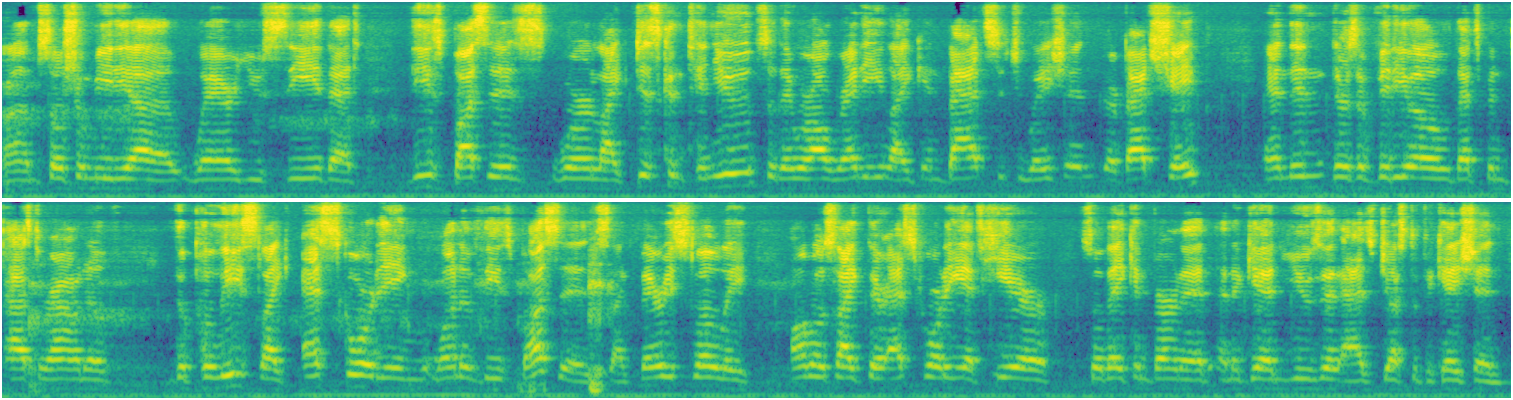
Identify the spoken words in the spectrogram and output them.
um, social media where you see that these buses were like discontinued, so they were already like in bad situation or bad shape, and then there's a video that's been passed around of the police like escorting one of these buses like very slowly almost like they're escorting it here so they can burn it and again use it as justification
